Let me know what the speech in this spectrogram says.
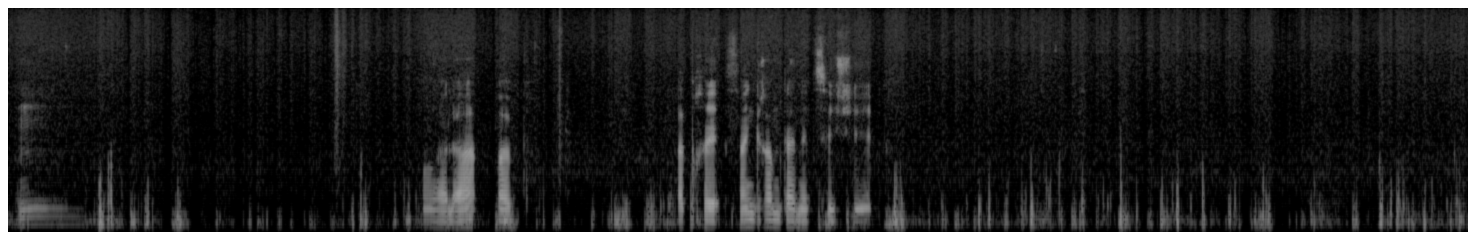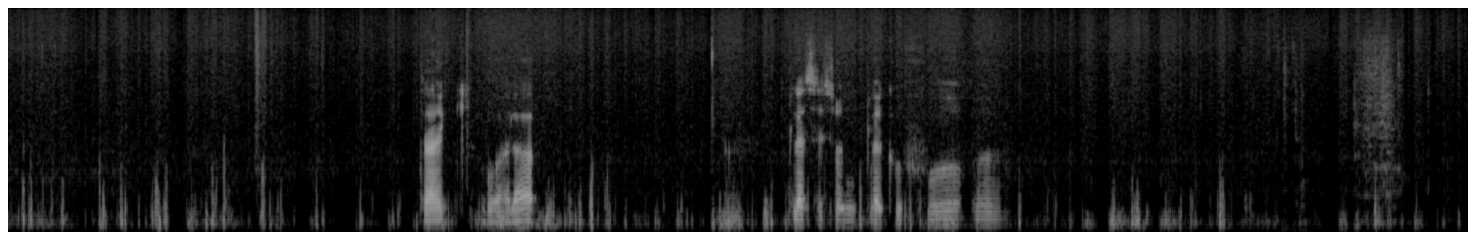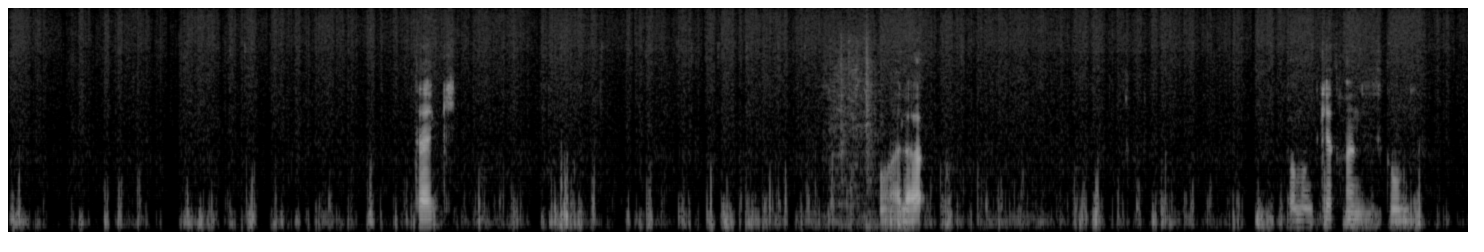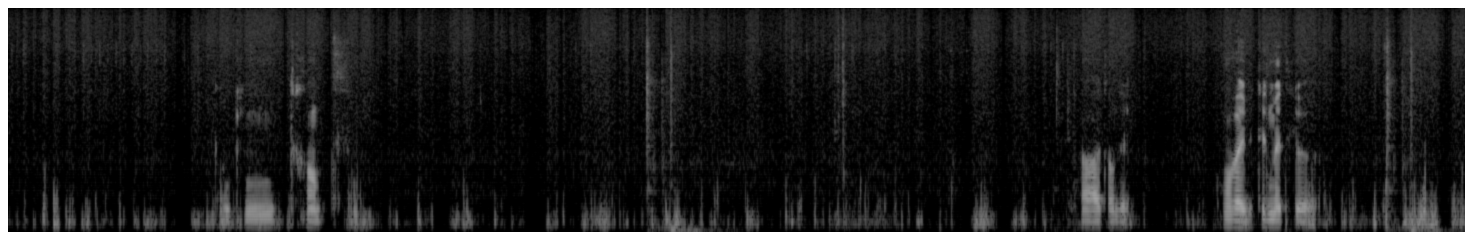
voilà, hop. Après 5 grammes d'aneth séchée. Tac, voilà. Placer sur une plaque au four. Tac. Voilà. Pendant 90 secondes. Donc une 30. Alors attendez. On va éviter de mettre le...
